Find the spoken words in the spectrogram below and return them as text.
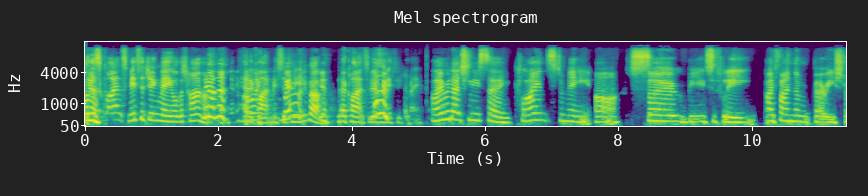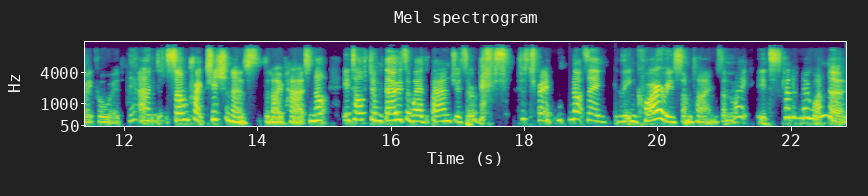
oh, yeah. there's clients messaging me all the time. Yeah, no, I've never had a client message me either. Yeah. No clients have no. ever messaged me. I would actually say clients to me are so beautifully, I find them very straightforward. Yeah. And some practitioners that I've had, not, it's often those are where the boundaries are a bit just trying not saying the inquiries sometimes. And like, it's kind of no wonder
